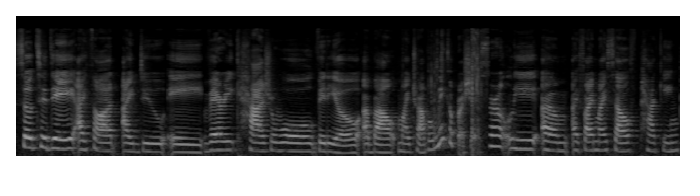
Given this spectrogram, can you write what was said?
So today I thought I'd do a very casual video about my travel makeup brushes. Currently, um, I find myself packing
